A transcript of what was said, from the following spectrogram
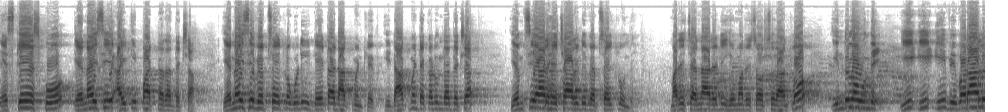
ఎస్కేఎస్కు ఎన్ఐసి ఐటీ పార్ట్నర్ అధ్యక్ష. ఎన్ఐసి వెబ్సైట్లో కూడా ఈ డేటా డాక్యుమెంట్ లేదు. ఈ డాక్యుమెంట్ ఎక్కడ ఉంది అధ్యక్ష? ఎంసీఆర్ హెచ్ఆర్డి వెబ్సైట్లో ఉంది. మరి చెన్నారెడ్డి హ్యూమన్ రిసోర్స్ దాంట్లో ఇందులో ఉంది. ఈ ఈ ఈ వివరాలు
